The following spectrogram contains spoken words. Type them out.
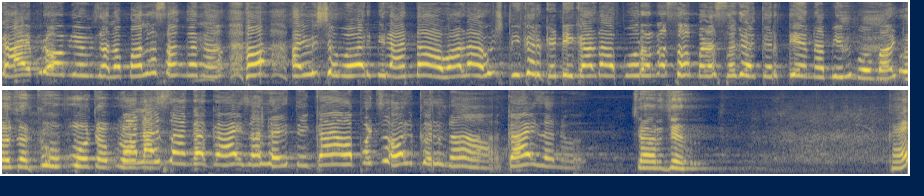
काय प्रॉब्लेम झाला? मला सांगा ना. हा? आयुष्यभर मी रांदा वाडा उष्टी खरकटी काढा पोरांना सांभाळा सगळं करते ना बिनबोबाट माझा खूप मोठा प्रॉब्लेम मला सांगा काय झालंय ते? काय आपण सॉल्व करू ना? काय झालं? चार्जर काय?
